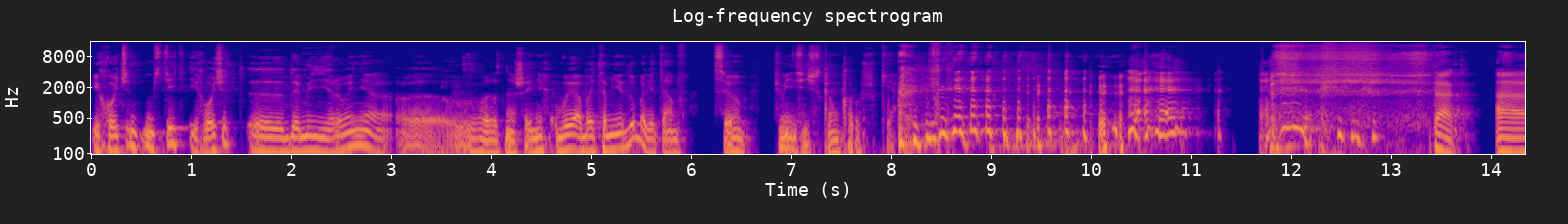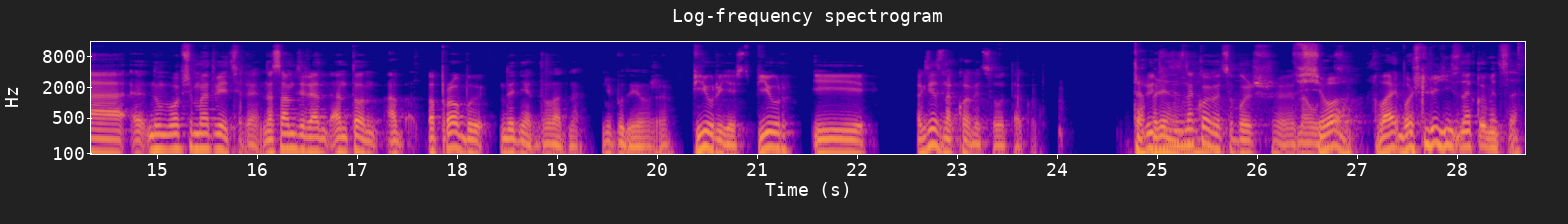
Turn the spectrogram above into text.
и хочет мстить, и хочет э, доминирования э, в отношениях. Вы об этом не думали там в своем феминистическом кружке? Так, а, э, ну, в общем, мы ответили. На самом деле, Ан- Антон, а попробуй... Да нет, да ладно, не буду я уже. Пьюр есть, пьюр и... А где знакомиться вот так вот? Да, Люди блин, не знакомятся больше на улице. Все, больше люди не знакомятся.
